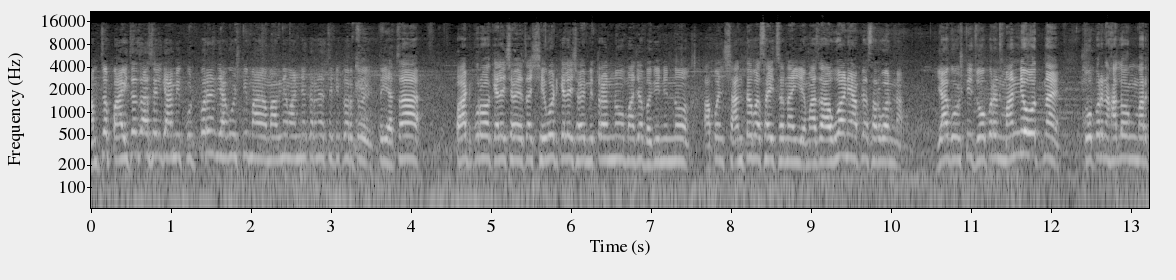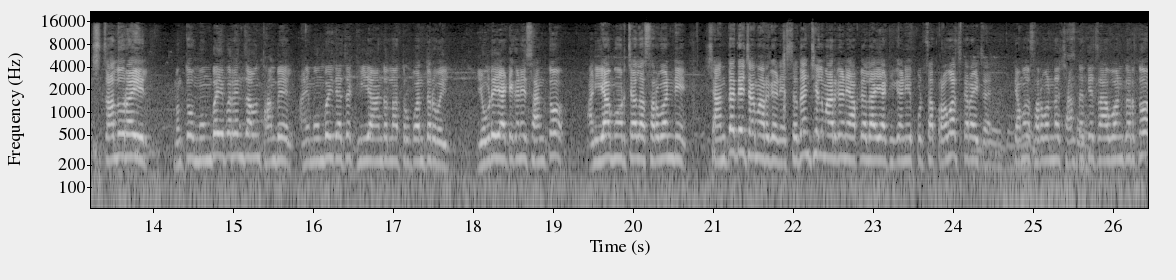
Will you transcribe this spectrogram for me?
आमचं पाहायचंच असेल की आम्ही कुठपर्यंत या गोष्टी मा- मागण्या मान्य करण्यासाठी करतोय. तर याचा पाठपुरावा केल्याशिवाय याचा शेवट केल्याशिवाय मित्रांनो माझ्या भगिनींनो आपण शांत बसायचं नाहीये. माझं आव्हान आहे आपल्या सर्वांना. या गोष्टी जोपर्यंत मान्य होत नाही तोपर्यंत हा लॉंग मार्च चालू राहील. मग तो मुंबईपर्यंत जाऊन थांबेल आणि मुंबई त्याचं ठिय्या आंदोलनात रूपांतर होईल. एवढे या ठिकाणी सांगतो आणि या मोर्चाला सर्वांनी शांततेच्या मार्गाने सदनशील मार्गाने आपल्याला या ठिकाणी पुढचा प्रवास करायचा आहे. त्यामुळे सर्वांना शांततेचं आवाहन करतो.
